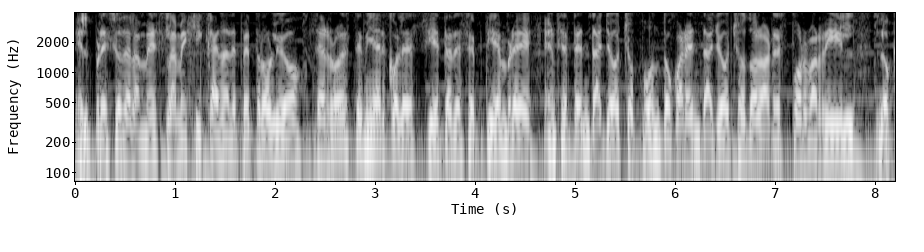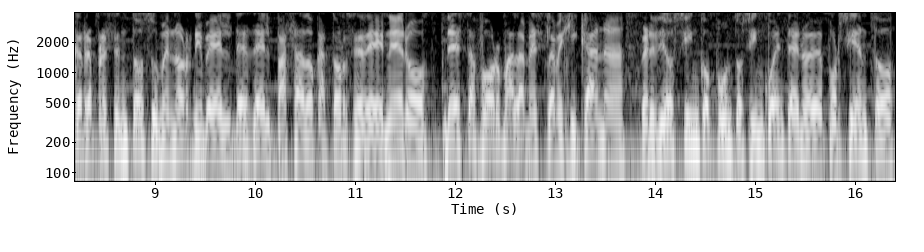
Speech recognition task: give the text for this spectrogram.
el precio de la mezcla mexicana de petróleo cerró este miércoles 7 de septiembre en 78.48 dólares por barril, lo que representó su menor nivel desde el pasado 14 de enero. De esta forma, la mezcla mexicana perdió 5.59%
